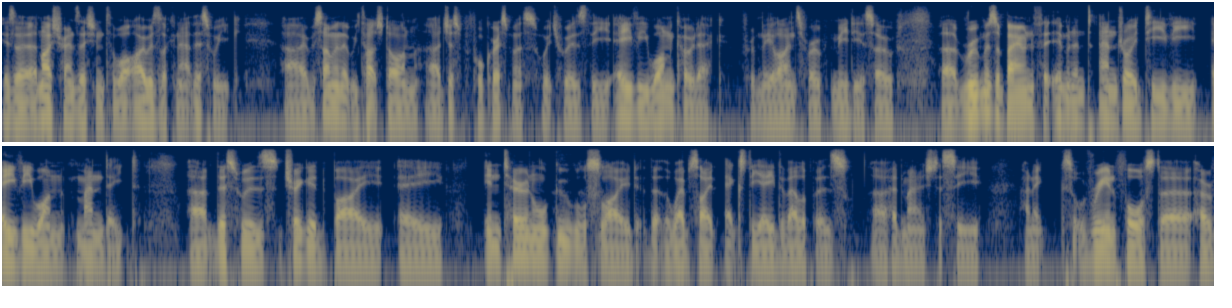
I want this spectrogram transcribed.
is a, a, nice transition to what I was looking at this week. Uh, it was something that we touched on uh, just before Christmas, which was the AV1 codec from the Alliance for Open Media. So, uh, rumours abound for imminent Android TV AV1 mandate. Uh, this was triggered by a internal Google slide that the website XDA developers uh, had managed to see, and it sort of reinforced a, a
